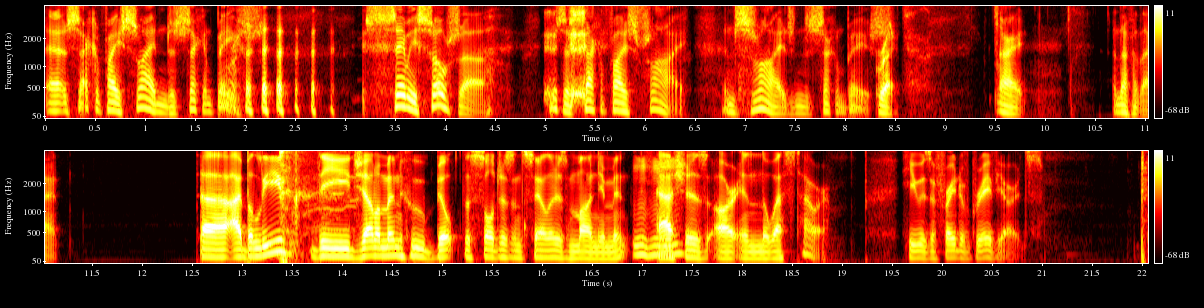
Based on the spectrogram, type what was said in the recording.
uh, sacrificed slide into second base. Sammy Sosa is a sacrifice fly and slides into second base. Right. All right. Enough of that. Uh, I believe the gentleman who built the Soldiers and Sailors Monument Mhm. ashes are in the West Tower. He was afraid of graveyards.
